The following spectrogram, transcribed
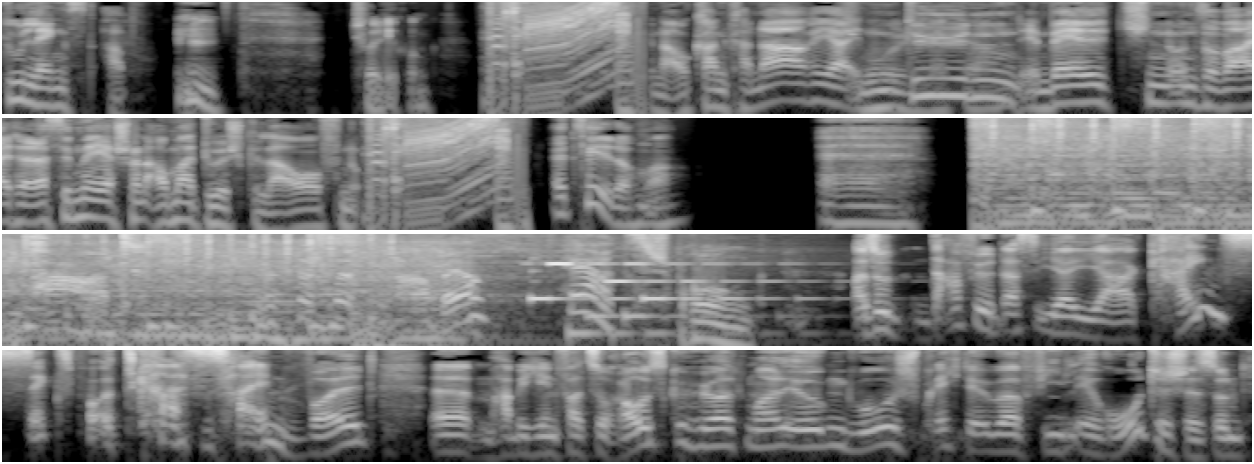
Du lenkst ab. Entschuldigung. Genau, Gran Canaria, in Dünen, im Wäldchen und so weiter. Das sind wir ja schon auch mal durchgelaufen. Erzähl doch mal. Äh, Aber Herzsprung. Also dafür, dass ihr ja kein Sex-Podcast sein wollt, äh, habe ich jedenfalls so rausgehört mal irgendwo, sprecht ihr über viel Erotisches und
